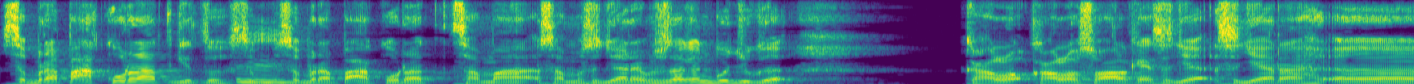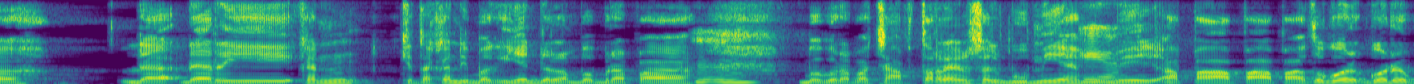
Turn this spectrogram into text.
seberapa akurat gitu se- seberapa akurat sama sama sejarah. Maksudnya kan gue juga kalau kalau soal kayak seja- sejarah eh, da- dari kan kita kan dibaginya dalam beberapa beberapa chapter ya misalnya bumi ya bumi apa apa apa. Tuh gue gue udah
